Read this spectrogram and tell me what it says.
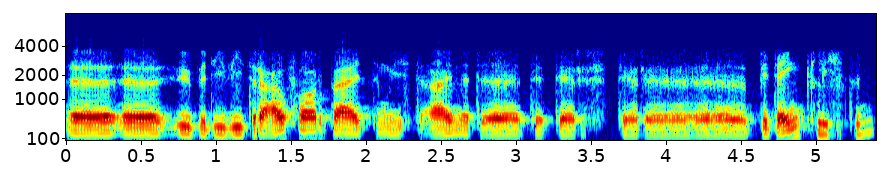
äh, äh, über die Wiederaufarbeitung ist einer der, der, der, bedenklichsten.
